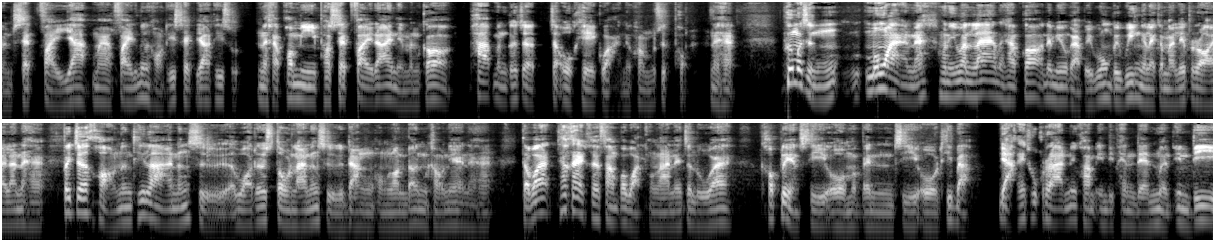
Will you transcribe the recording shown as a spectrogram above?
มันเซตไฟยากมากไฟนี่เป็นของที่เซตยากที่สุดนะครับพอมีพอเซตไฟได้เนี่ยมันก็ภาพมันก็จะจะโอเคกว่าในความรู้สึกผมนะฮะเพิ่งมาถึงเมื่อวานนะวันนี้วันแรกนะครับ ก็ได้มีโอกาสไปว่งไปวิ่งอะไรกันมาเรียบร้อยแล้วนะฮะไปเจอของหนึ่งที่ร้านหนังสือ Waterstone ร้านหนังสือดังของลอนดอนเขาเนี่ยนะฮะแต่ว่าถ้าใครเคยฟังประวัติของร้านเนี่ยจะรู้ว่าเขาเปลี่ยน CEO มาเป็น CEO ที่แบบ อยากให้ทุกร้านมีความ independent เหมือนอินดี้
